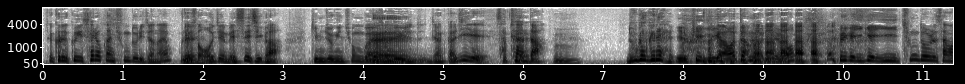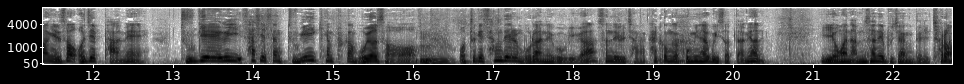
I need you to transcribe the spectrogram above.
자, 그래 그 세력 간 충돌이잖아요. 그래서 네. 어제 메시지가 김종인 총괄 네. 선대위원장까지 사퇴한다. 음. 누가 그래? 이렇게 얘기가 나왔단 말이에요. 그러니까 이게 이 충돌 상황에서 어젯밤에 두 개의 사실상 두 개의 캠프가 모여서 음. 어떻게 상대를 몰아내고 우리가 선대위를 장악할 건가 고민하고 있었다면 이게 영화 남산의 부장들처럼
